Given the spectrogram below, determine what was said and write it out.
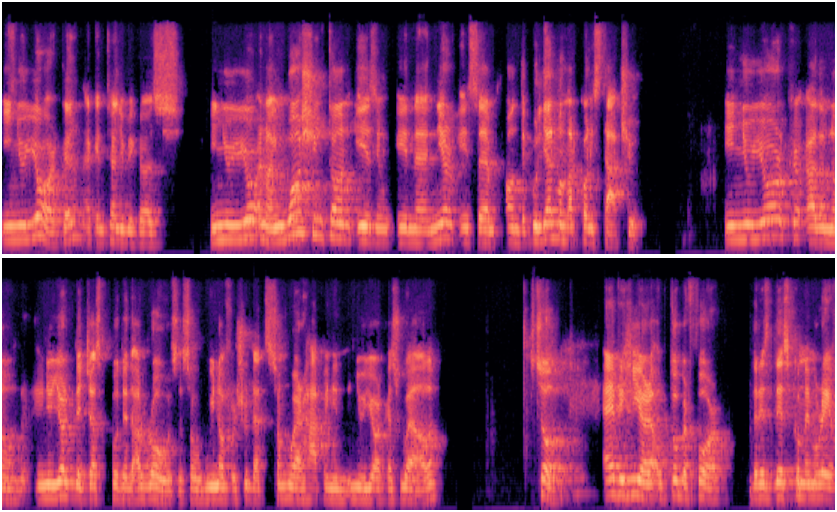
In New York, uh, I can tell you because in New York, no, in Washington is in, in uh, near is um, on the Guglielmo Marconi statue. In New York, I don't know. In New York, they just put it a rose, so we know for sure that somewhere happened in New York as well. So every year, October 4, there is this commemorate,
